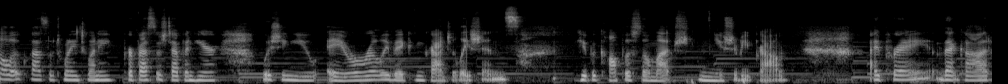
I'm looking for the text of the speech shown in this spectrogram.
Hello, class of 2020. Professor Stepan here, wishing you a really big congratulations. You've accomplished so much, and you should be proud. I pray that God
